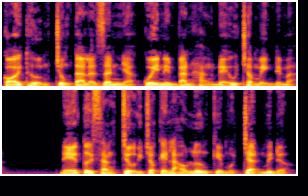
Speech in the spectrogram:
Coi thường chúng ta là dân nhà quê nên bán hàng đéo cho mình đấy mà. Để tôi sang chửi cho cái lão lương kia một trận mới được.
